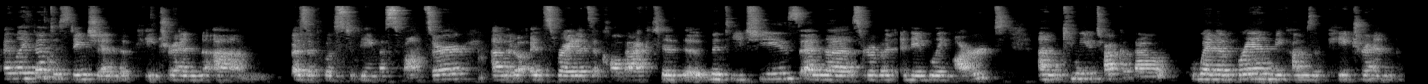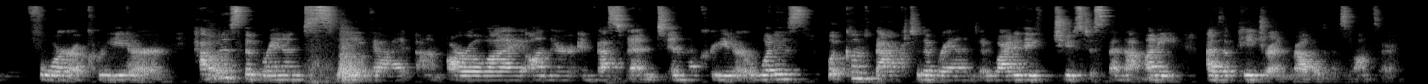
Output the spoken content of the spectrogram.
I like that distinction, the patron um, as opposed to being a sponsor. Um, it, it's right, it's a callback to the Medici's and the sort of enabling art. Um, can you talk about when a brand becomes a patron for a creator, how does the brand see that um, ROI on their investment in the creator? What is what comes back to the brand, and why do they choose to spend that money as a patron rather than a sponsor?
